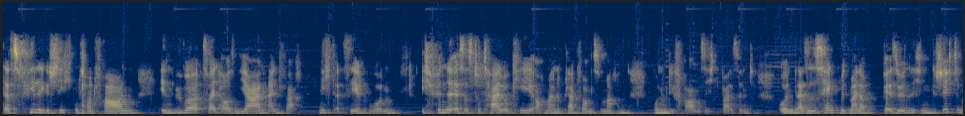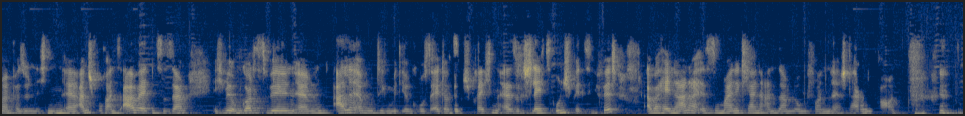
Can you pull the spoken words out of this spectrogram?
dass viele Geschichten von Frauen in über 2000 Jahren einfach nicht erzählt wurden. Ich finde, es ist total okay, auch mal eine Plattform zu machen, wo nur die Frauen sichtbar sind. Und also es hängt mit meiner persönlichen Geschichte, meinem persönlichen äh, Anspruch ans Arbeiten zusammen. Ich will um Gottes Willen ähm, alle ermutigen, mit ihren Großeltern zu sprechen, also geschlechtsunspezifisch. Aber Hey Nana ist so meine kleine Ansammlung von äh, starken Frauen. Mhm.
